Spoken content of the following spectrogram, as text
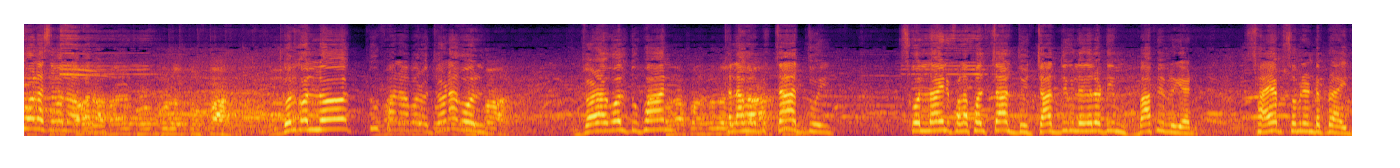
গোল আছে আবার গোল করল তুফান। গোল করল তুফান আবারও জড়া গোল তুফান। জড়া গোল তুফান খেলা হলো চার দুই। স্কোর লাইন ফলাফল চার দুই। চার দুই গোলে গেল টিম বাপি ব্রিগেড সাহেব সমীর এন্টারপ্রাইজ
